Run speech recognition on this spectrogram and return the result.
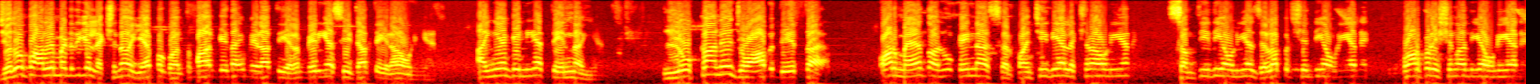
ਜਦੋਂ ਪਾਰਲੀਮੈਂਟ ਦੀ ਇਲੈਕਸ਼ਨਾਂ ਹੋਈਆਂ, ਭਗਵੰਤ ਮਾਨ ਕਹਿੰਦਾ ਮੇਰਾ 13 ਮੇਰੀਆਂ ਸੀਟਾਂ 13 ਹੋਣੀਆਂ ਆਈਆਂ ਕਿੰਨੀਆਂ? ਤਿੰਨ ਆਈਆਂ ਲੋਕਾਂ ਨੇ ਜਵਾਬ ਦੇ ਦਿੱਤਾ ਔਰ ਮੈਂ ਤੁਹਾਨੂੰ ਕਹਿੰਦਾ, ਸਰਪੰਚੀ ਦੀਆਂ ਇਲੈਕਸ਼ਨਾਂ ਆਉਣੀਆਂ ਨੇ, ਸੰਮਤੀ ਦੀਆਂ ਆਉਣੀਆਂ, ਜ਼ਿਲ੍ਹਾ ਪਰਿਸ਼ਦ ਦੀਆਂ ਆਉਣੀਆਂ ਨੇ ਕਾਰਪੋਰੇਸ਼ਨਾਂ ਦੀਆਂ ਆਉਣੀਆਂ ਨੇ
